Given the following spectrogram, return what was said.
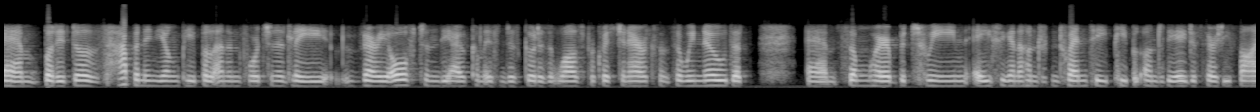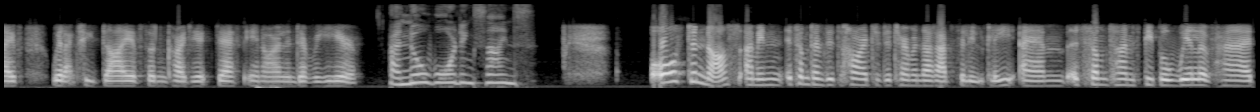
Um, but it does happen in young people, and unfortunately, very often the outcome isn't as good as it was for Christian Eriksen. So we know that um, somewhere between 80 and 120 people under the age of 35 will actually die of sudden cardiac death in Ireland every year. And no warning signs? Often not. I mean, sometimes it's hard to determine that absolutely. Um, sometimes people will have had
